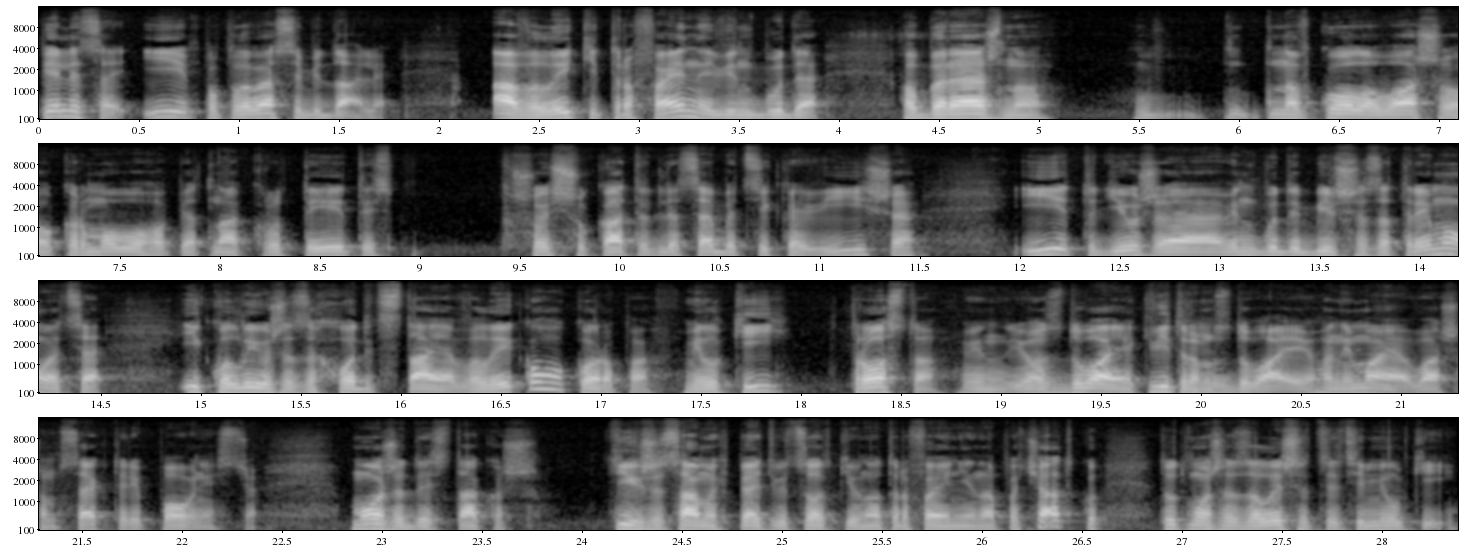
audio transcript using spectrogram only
пелеця і попливе собі далі. А великий трофейний він буде обережно навколо вашого кормового п'ятна крутитись, щось шукати для себе цікавіше. І тоді вже він буде більше затримуватися. І коли вже заходить стая великого коропа, мілкий, просто він його здуває, як вітром здуває, його немає в вашому секторі повністю. Може десь також тих же самих 5% на трофейні на початку, тут може залишитися ці мілкі.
